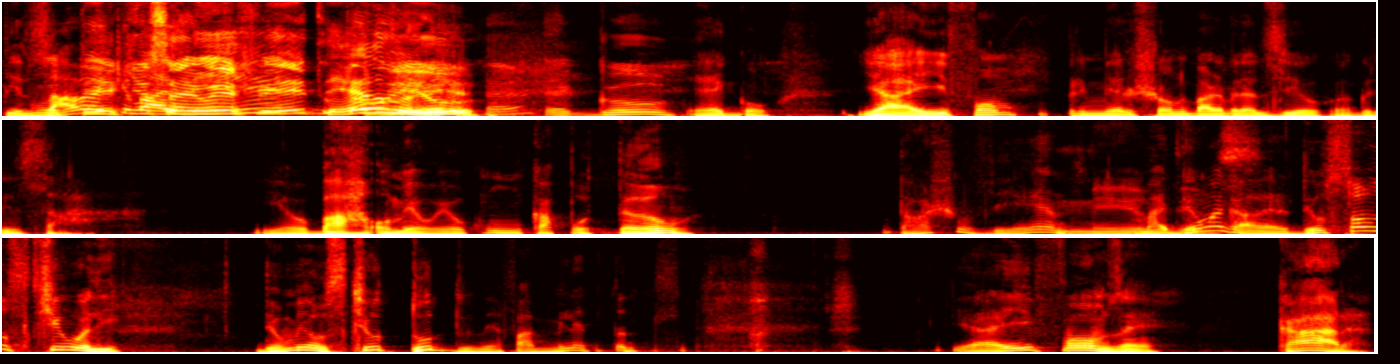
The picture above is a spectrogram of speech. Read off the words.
pisava aqui, saiu um efeito, Deus eu. É. É gol. É gol. E aí fomos pro primeiro show no Bar Brasil com a gurizada. E eu, bah, ô meu, eu com um capotão. Tava chovendo. Meu mas deu uma Deus. galera, deu só os tio ali. Deu meus tio tudo, minha família toda. E aí fomos, né? Cara,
